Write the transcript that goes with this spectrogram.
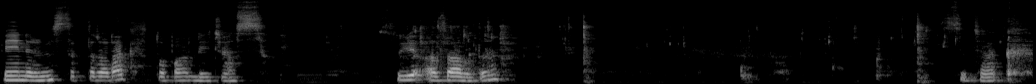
peynirini sıktırarak toparlayacağız. Suyu azaldı. Sıcak.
